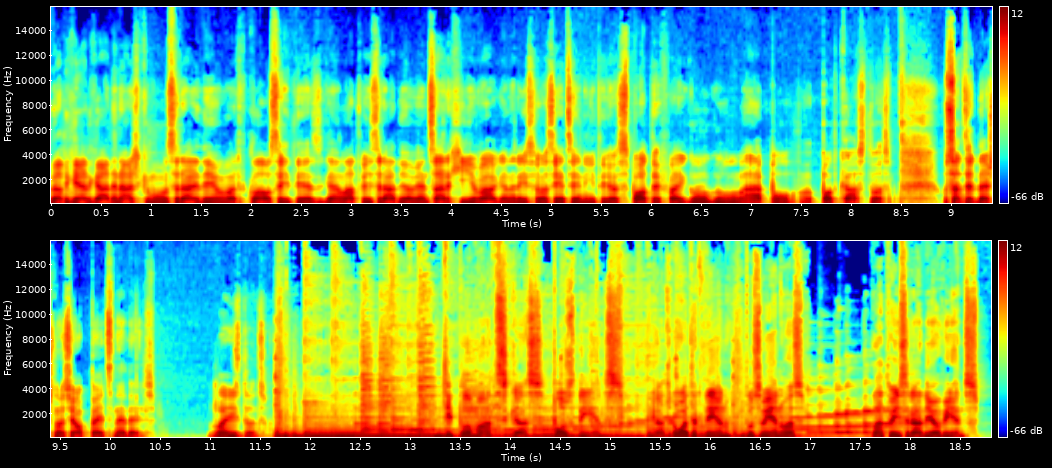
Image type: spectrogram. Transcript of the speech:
Vēl tikai atgādināšu, ka mūsu raidījumu var klausīties gan Latvijas Rādio 1 arhīvā, gan arī savos iecienītajos Spotify, Google, Apple podkastos. Uz sadzirdēšanos jau pēc nedēļas. Lai izdodas! Diplomātiskās pusdienas katru otrdienu pusdienos Latvijas Rādio 1.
